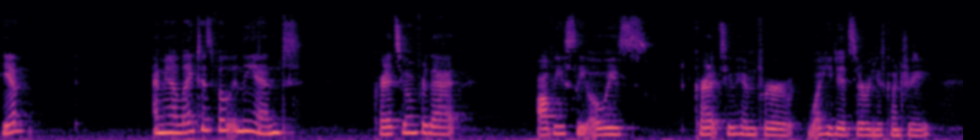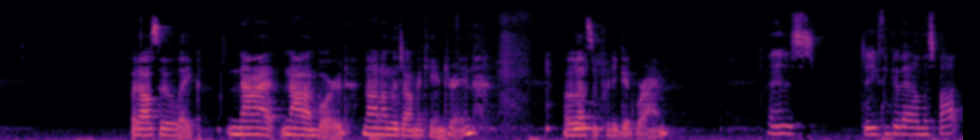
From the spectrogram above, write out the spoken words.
Yep. I mean, I liked his vote in the end. Credit to him for that. Obviously, always credit to him for what he did serving his country. But also, like, not not on board, not on the John McCain train. oh, that's a pretty good rhyme. That is. Did you think of that on the spot?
